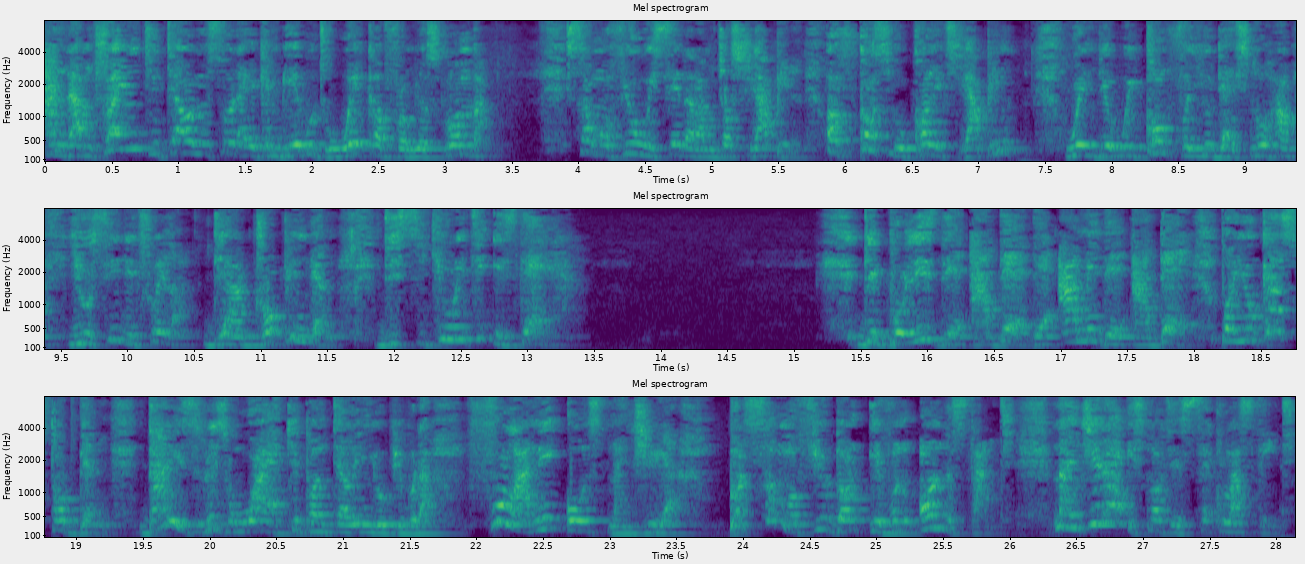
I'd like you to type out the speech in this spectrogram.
And I'm trying to tell you so that you can be able to wake up from your slumber some of you will say that I'm just yapping. Of course, you call it yapping. When they will come for you, there is no how. You see the trailer, they are dropping them. The security is there. The police, they are there. The army, they are there. But you can't stop them. That is the reason why I keep on telling you people that Fulani owns Nigeria. But some of you don't even understand. Nigeria is not a secular state.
